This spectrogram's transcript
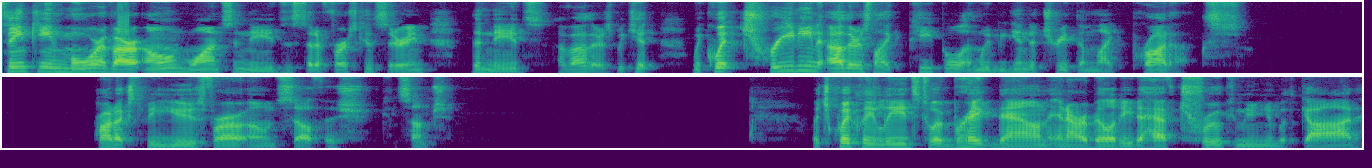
thinking more of our own wants and needs instead of first considering the needs of others. We, we quit treating others like people and we begin to treat them like products. Products to be used for our own selfish consumption, which quickly leads to a breakdown in our ability to have true communion with God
